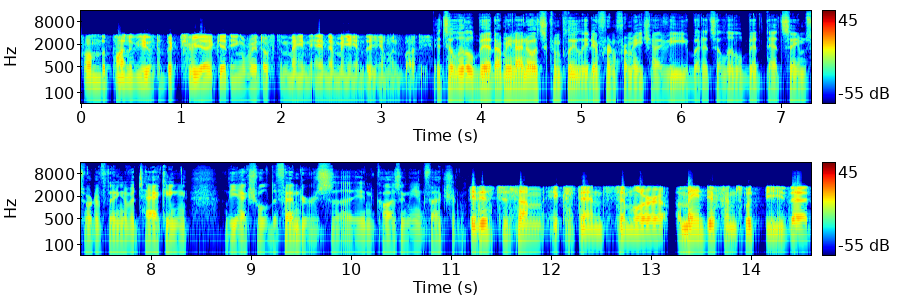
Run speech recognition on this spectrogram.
from the point of view of the bacteria getting rid of the main enemy in the human body. It's a little bit, I mean, I know it's completely different from HIV, but it's a little bit that same sort of thing of attacking the actual defenders uh, in causing the infection. It is to some extent similar. A main difference would be that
